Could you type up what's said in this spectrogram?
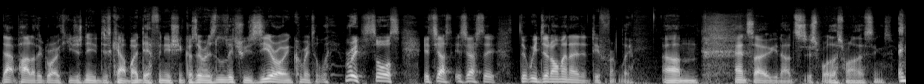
that part of the growth you just need to discount by definition because there is literally zero incremental resource. It's just it's just that that we denominate it differently, um, and so you know it's just well that's one of those things. And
